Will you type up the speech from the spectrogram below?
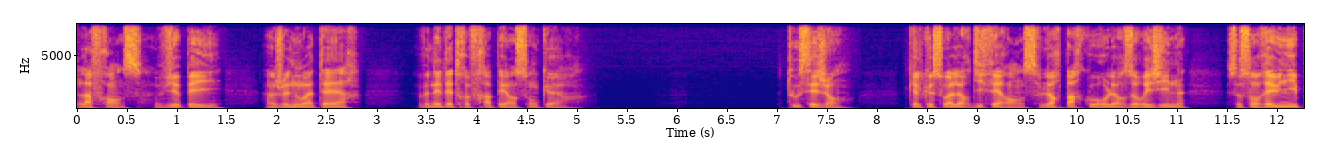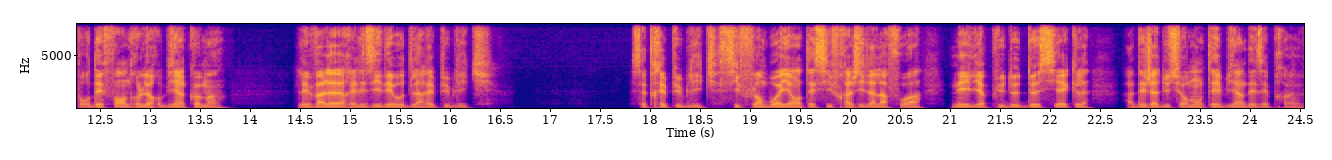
La France, vieux pays, un genou à terre, venait d'être frappé en son cœur. Tous ces gens, quelles que soient leurs différences, leur parcours ou leurs origines, se sont réunis pour défendre leurs biens communs, les valeurs et les idéaux de la République. Cette République, si flamboyante et si fragile à la fois, née il y a plus de deux siècles, a déjà dû surmonter bien des épreuves.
